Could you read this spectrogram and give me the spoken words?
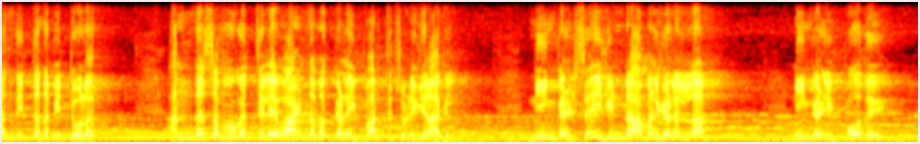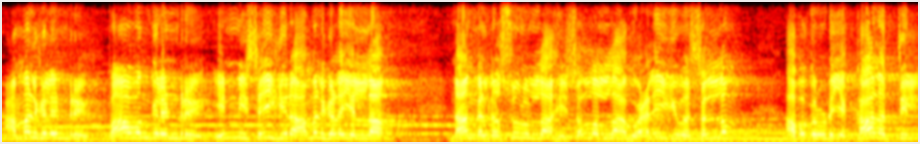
சந்தித்த நபித்தோழர் அந்த சமூகத்திலே வாழ்ந்த மக்களை பார்த்து சொல்லுகிறார்கள் நீங்கள் செய்கின்ற அமல்கள் எல்லாம் நீங்கள் இப்போது அமல்கள் என்று பாவங்கள் என்று எண்ணி செய்கிற அமல்களை எல்லாம் நாங்கள் ரசூலுல்லாஹி சொல்லல்லாஹு அலைஹி செல்லும் அவர்களுடைய காலத்தில்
